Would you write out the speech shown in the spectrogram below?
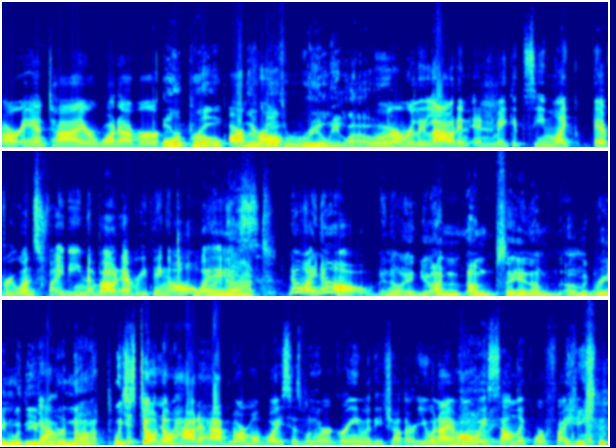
are anti or whatever. Or pro. Are They're pro. both really loud. who are really loud and, and make it seem like everyone's fighting about everything always. We're not. No, I know. I know. And you, I'm I'm saying I'm I'm agreeing with you. Yeah. We're not. We just don't know how to have normal voices when we're agreeing with each other. You and I always sound like we're fighting.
